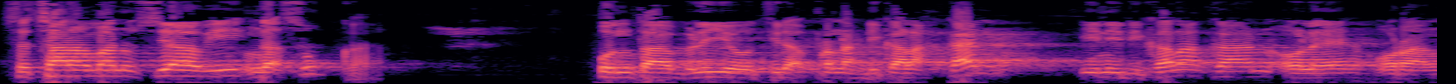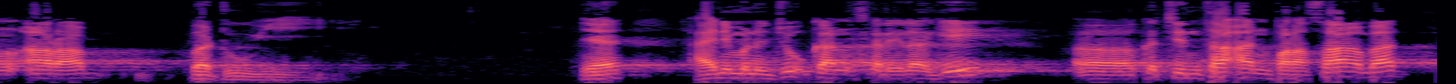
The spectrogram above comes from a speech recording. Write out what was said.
Secara manusiawi nggak suka. Unta beliau tidak pernah dikalahkan, ini dikalahkan oleh orang Arab Badui. Ya, ini menunjukkan sekali lagi uh, kecintaan para sahabat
